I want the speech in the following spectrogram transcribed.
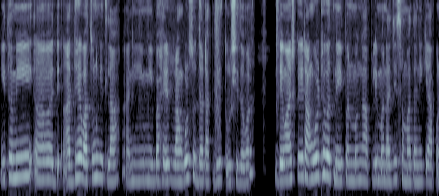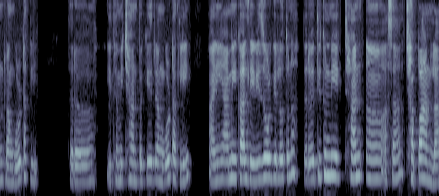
इथं मी अध्याय वाचून घेतला आणि मी बाहेर रांगोळसुद्धा टाकली तुळशीजवळ. देवांश काही रांगोळ ठेवत नाही पण मग आपली मनाची समाधानी की आपण रांगोळ टाकली. तर इथं मी छानपैकी रांगोळ टाकली आणि आम्ही काल देवीजवळ गेलो होतो ना तर तिथून मी एक छान असा छापा आणला.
